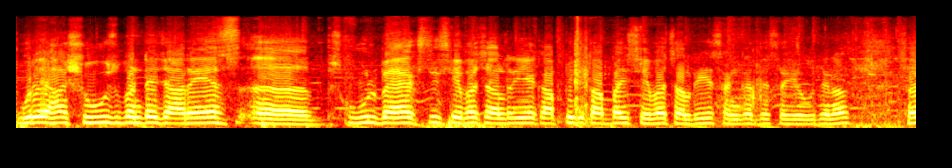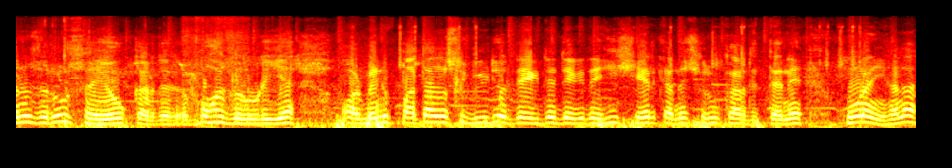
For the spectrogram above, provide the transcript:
ਅ, ਪੂਰੇ ਆ ਸ਼ੂਜ਼ ਵੰਡੇ ਜਾ ਰਹੇ ਹੈ ਸਕੂਲ ਬੈਗਸ ਦੀ ਸੇਵਾ ਚੱਲ ਰਹੀ ਹੈ ਕਾਪੀ ਕਿਤਾਬਾਂ ਦੀ ਸੇਵਾ ਚੱਲ ਰਹੀ ਹੈ ਸੰਗਤ ਦੇ ਸਹਿਯੋਗ ਦੇ ਨਾਲ। ਸਾਨੂੰ ਜ਼ਰੂਰ ਸਹਿਯੋਗ ਕਰਦੇ ਰਹੋ ਬਹੁਤ ਜ਼ਰੂਰੀ ਹੈ। ਔਰ ਮੈਨੂੰ ਪਤਾ ਤੁਸੀਂ ਵੀਡੀਓ ਦੇਖਦੇ ਦੇਖਦੇ ਹੀ ਸ਼ੇਅਰ ਕਰਨੇ ਸ਼ੁਰੂ ਕਰ ਦਿੱਤੇ ਨੇ ਹੁਣੇ ਹੀ ਹਨਾ?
